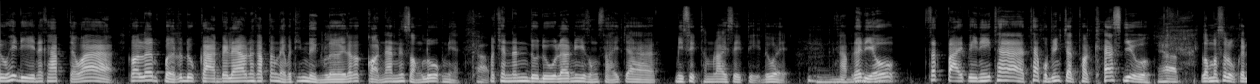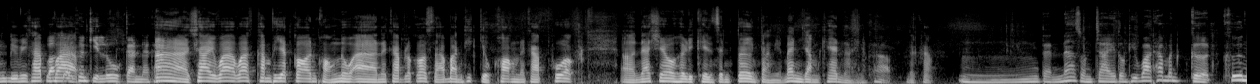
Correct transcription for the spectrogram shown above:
ดูให้ดีนะครับ แต่ว่าก็เริ่มเปิดฤดูกาลไปแล้วนะครับตั้งแต่วันที่หนึ่งเลยแล้วก็ก่อนหน้านั้นสองลูกเนี่ยครับเพราะฉะนั้นดูๆแล้วนี่สงสัยจะมีสิทธิ์ทำลายสถิติด้วยครับแล้วเดี๋ยวสักปลายปีนี้ถ้าถ้าผมยังจัดพอดแคสต์อยู่ครับเรามาสรุปกันดูไหมครับว่าว่าเกิดขึ้นกี่ลูกกันนะครับอ่าใช่ว่าว่าคำพยากรณ์ของโนอานะครับ แล้วก็สถาบันที่เกี่ยวข้องนะครับ พวกเอ่อ National Hurricane Center ต่างๆเนี่ยแม่นยำแค่ไหนครับนะครับอืมแต่น่าสนใจตรงที่ว่าถ้ามันเกิดขึ้น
